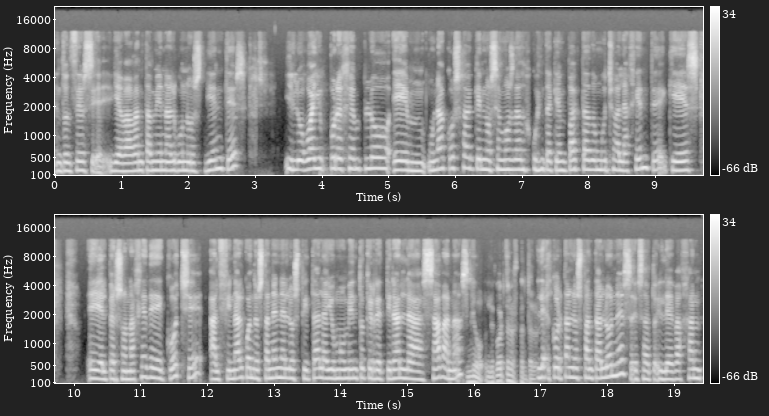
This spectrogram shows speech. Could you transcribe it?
Entonces eh, llevaban también algunos dientes. Y luego hay, por ejemplo, em, una cosa que nos hemos dado cuenta que ha impactado mucho a la gente, que es eh, el personaje de Coche. Al final, cuando están en el hospital, hay un momento que retiran las sábanas No, le cortan los pantalones. le cortan los pantalones, exacto, y le bajan,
